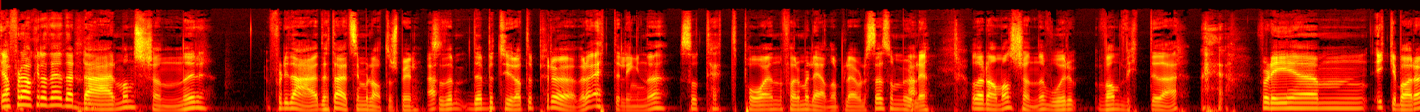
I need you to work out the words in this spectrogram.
Ja, for det er akkurat det. Det er der man skjønner Fordi det er, dette er et simulatorspill. Ja. Så det, det betyr at det prøver å etterligne så tett på en Formel 1-opplevelse som mulig. Og det er da man skjønner hvor vanvittig det er. Fordi um, ikke bare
